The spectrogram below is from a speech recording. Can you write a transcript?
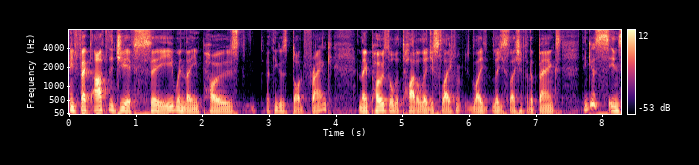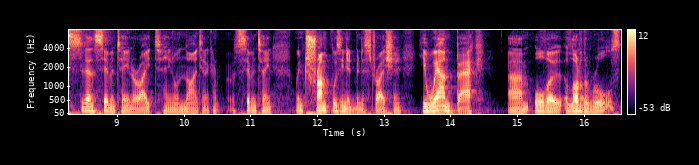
In fact, after the GFC, when they imposed I think it was Dodd Frank, and they posed all the title legislation le- legislation for the banks. I think it was in 2017 or 18 or 19, I can't 17 when Trump was in administration. He wound back um, all the, a lot of the rules,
